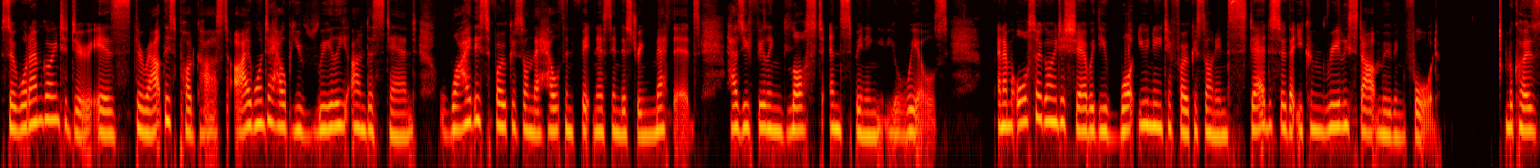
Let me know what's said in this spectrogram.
So, what I'm going to do is throughout this podcast, I want to help you really understand why this focus on the health and fitness industry methods has you feeling lost and spinning your wheels. And I'm also going to share with you what you need to focus on instead so that you can really start moving forward. Because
